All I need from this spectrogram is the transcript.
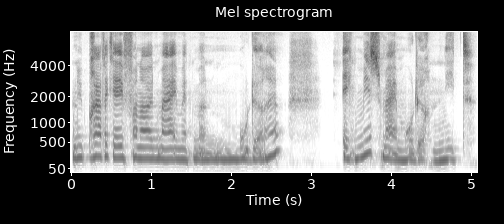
Nu praat ik even vanuit mij met mijn moeder. Hè. Ik mis mijn moeder niet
